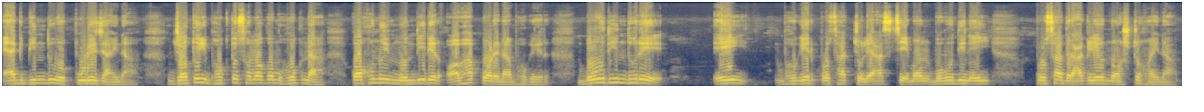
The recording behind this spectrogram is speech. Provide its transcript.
এক বিন্দুও পুড়ে যায় না। যতই ভক্ত সমাগম হোক না, কখনোই মন্দিরের অভাব পড়ে না ভোগের। বহুদিন ধরে এই ভোগের প্রসাদ চলে আসছে এবং বহুদিন এই প্রসাদ রাখলেও নষ্ট হয় না।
